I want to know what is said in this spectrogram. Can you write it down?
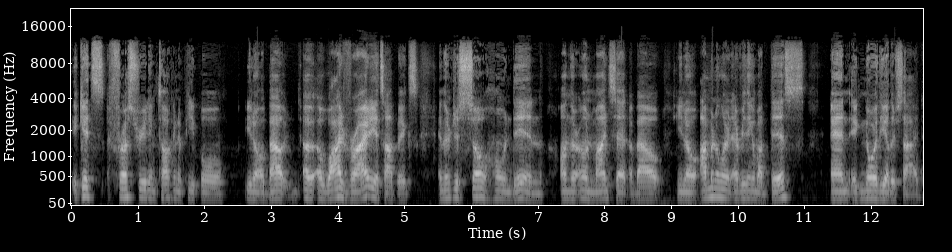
it gets frustrating talking to people, you know, about a, a wide variety of topics, and they're just so honed in on their own mindset about, you know, I'm gonna learn everything about this and ignore the other side.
